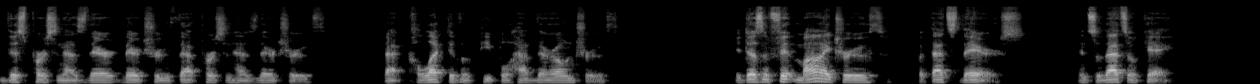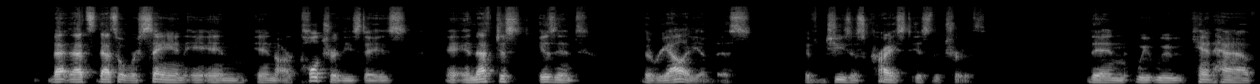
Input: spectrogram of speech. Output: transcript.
this person has their their truth that person has their truth that collective of people have their own truth it doesn't fit my truth but that's theirs and so that's okay that that's that's what we're saying in in our culture these days and that just isn't the reality of this if jesus christ is the truth then we, we can't have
